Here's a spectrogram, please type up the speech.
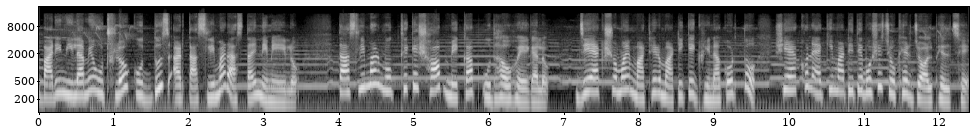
বাড়ি নিলামে উঠল, কুদ্দুস আর তাসলিমা রাস্তায় নেমে এলো। তাসলিমার মুখ থেকে সব মেকআপ উধাও হয়ে গেল। যে এক সময় মাঠের মাটিকে ঘৃণা করত, সে এখন একই মাটিতে বসে চোখের জল ফেলছে।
